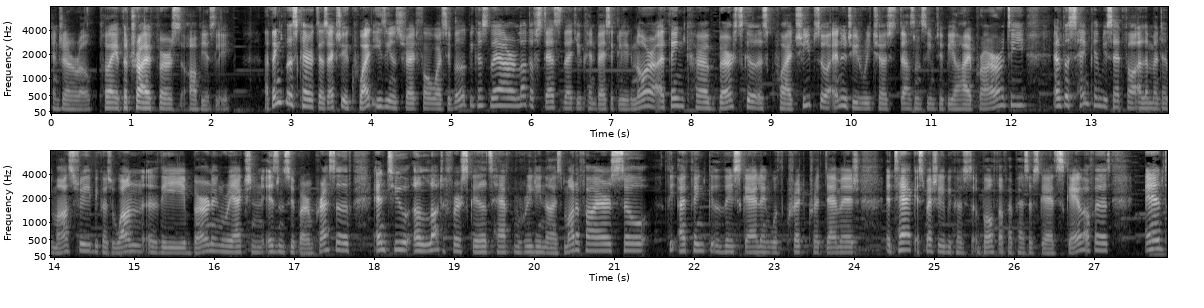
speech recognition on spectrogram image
in general, play the trial first, obviously. I think this character is actually quite easy and straightforward to build because there are a lot of stats that you can basically ignore. I think her burst skill is quite cheap so energy recharge doesn't seem to be a high priority and the same can be said for elemental mastery because one, the burning reaction isn't super impressive and two, a lot of her skills have really nice modifiers so I think the scaling with crit, crit damage, attack, especially because both of her passive scales scale of it, and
